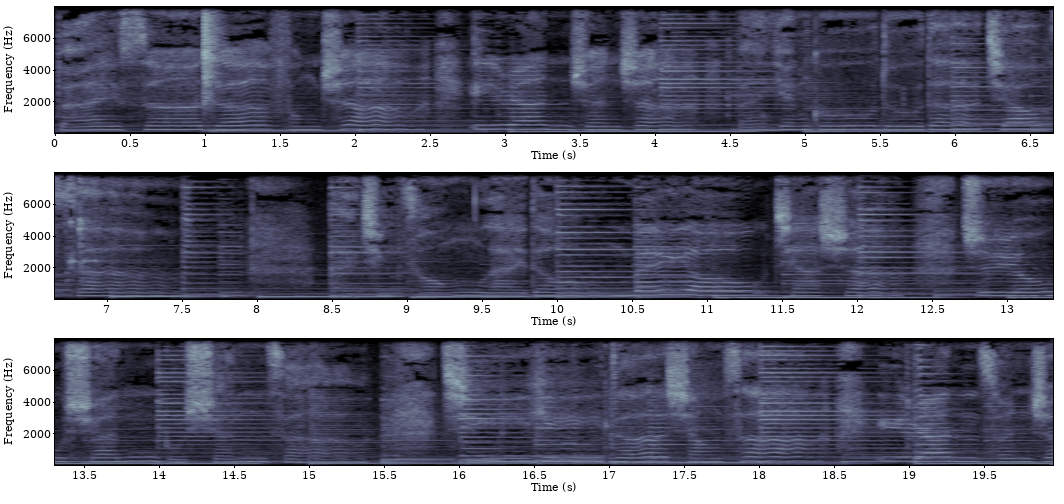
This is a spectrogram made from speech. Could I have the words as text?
白色的风车依然转着，扮演孤独的角色。爱情从来都假设，只有选不选择。记忆的相册依然存着，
